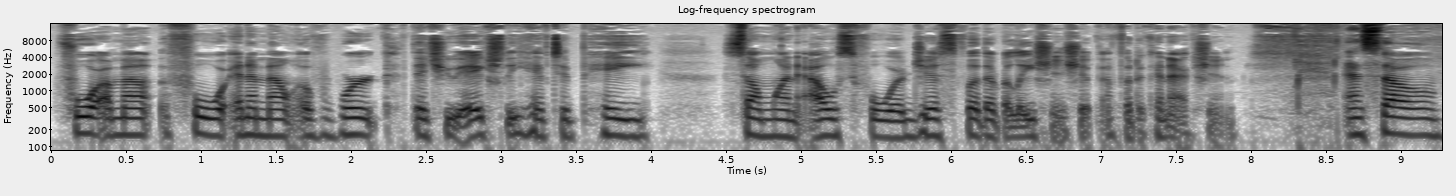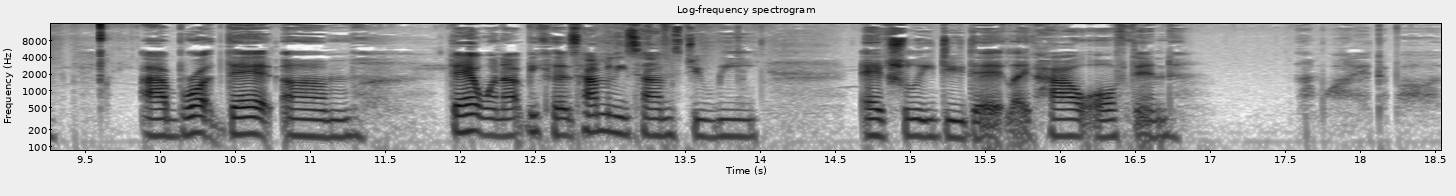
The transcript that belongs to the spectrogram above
for amount for an amount of work that you actually have to pay someone else for just for the relationship and for the connection. And so I brought that um that one up because how many times do we actually do that? Like how often I'm going to hit the pause.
